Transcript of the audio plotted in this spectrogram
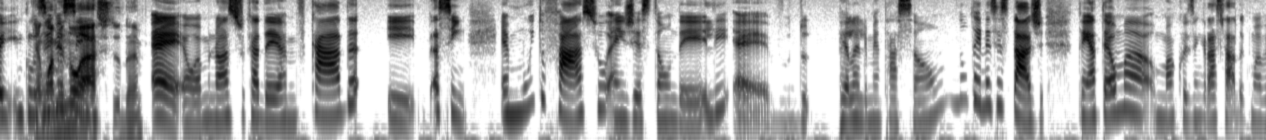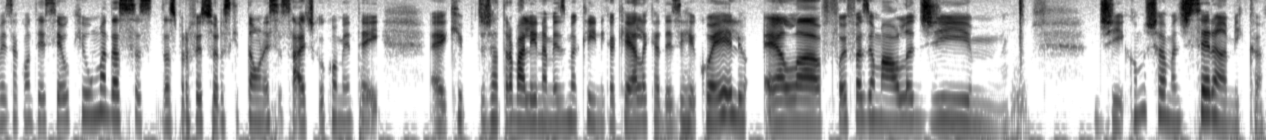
é inclusive, um assim, aminoácido, né? é, é um aminoácido de cadeia ramificada e, assim, é muito fácil a ingestão dele é, do- pela alimentação, não tem necessidade. Tem até uma, uma coisa engraçada que uma vez aconteceu, que uma das, das professoras que estão nesse site que eu comentei, é, que já trabalhei na mesma clínica que ela, que é a Desirê Coelho, ela foi fazer uma aula de... hum, de como chama? De cerâmica.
